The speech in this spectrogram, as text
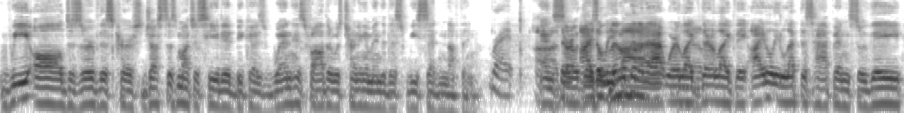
we all deserve this curse just as much as he did because when his father was turning him into this we said nothing Right. and Uh, so there's a idly little bit of that where like yeah. they're like they idly let this happen so they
